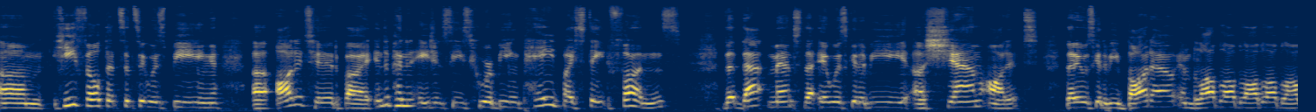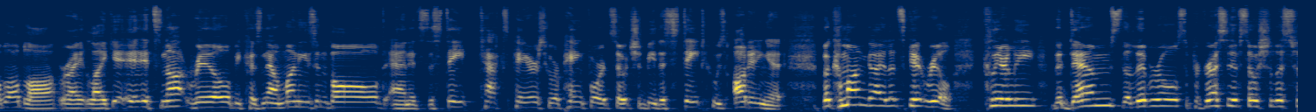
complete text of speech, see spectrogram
Um, he felt that since it was being uh, audited by independent agencies who were being paid by state funds, that that meant that it was going to be a sham audit, that it was going to be bought out and blah, blah, blah, blah, blah, blah, blah, right? Like it, it's not real because now money's involved and it's the state taxpayers who are paying for it, so it should be the state who's auditing it. But come on, guy, let's get real. Clearly, the Dems, the liberals, the progressives, socialists,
